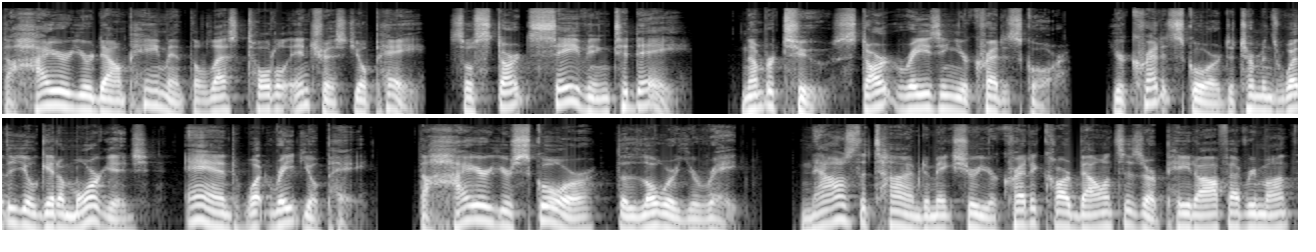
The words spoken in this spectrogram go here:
the higher your down payment, the less total interest you'll pay. So start saving today. Number two, start raising your credit score. Your credit score determines whether you'll get a mortgage and what rate you'll pay. The higher your score, the lower your rate. Now's the time to make sure your credit card balances are paid off every month,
